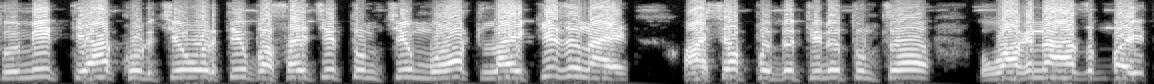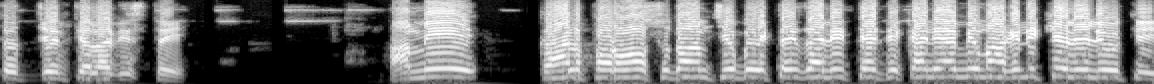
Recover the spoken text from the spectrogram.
तुम्ही त्या खुर्चीवरती बसायची तुमची मुळात लायकीच नाही अशा पद्धतीनं तुमचं वागणं आज इथं जनतेला दिसतंय. आम्ही काल परवा सुद्धा आमची बैठक झाली त्या ठिकाणी आम्ही मागणी केलेली होती.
